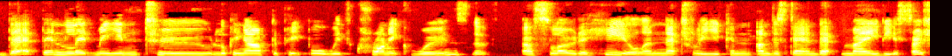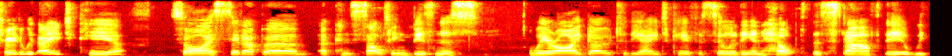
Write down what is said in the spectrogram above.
That then led me into looking after people with chronic wounds that are slow to heal, and naturally you can understand that may be associated with aged care. So I set up a, a consulting business where I go to the aged care facility and help the staff there with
